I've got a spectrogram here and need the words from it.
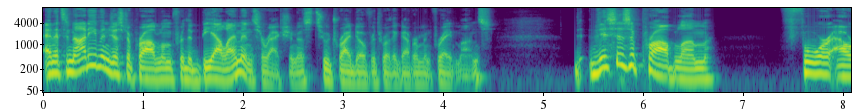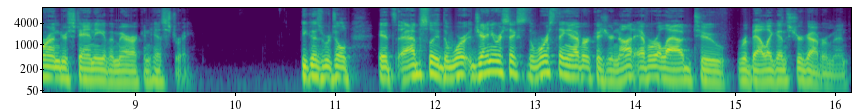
And it's not even just a problem for the BLM insurrectionists who tried to overthrow the government for eight months. This is a problem for our understanding of American history. Because we're told it's absolutely the worst, January 6th is the worst thing ever because you're not ever allowed to rebel against your government.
